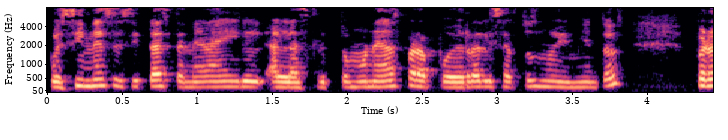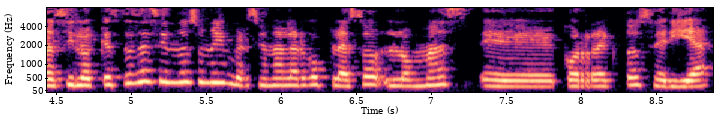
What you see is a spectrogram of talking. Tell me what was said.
pues sí necesitas tener ahí a las criptomonedas para poder realizar tus movimientos. Pero si lo que estás haciendo es una inversión a largo plazo, lo más eh, correcto sería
